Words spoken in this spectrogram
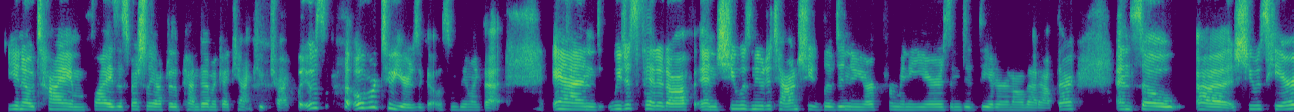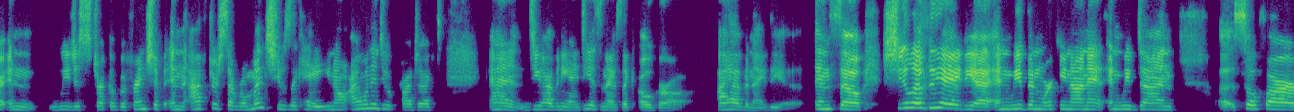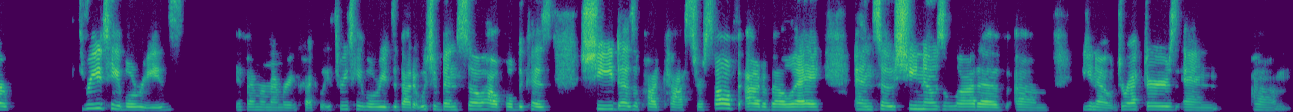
you know, time flies, especially after the pandemic. I can't keep track, but it was over two years ago, something like that. And we just hit it off. And she was new to town. She'd lived in New York for many years and did theater and all that out there. And so uh, she was here and we just struck up a friendship. And after several months, she was like, Hey, you know, I want to do a project. And do you have any ideas? And I was like, Oh, girl, I have an idea. And so she loved the idea. And we've been working on it. And we've done uh, so far three table reads if I'm remembering correctly, three table reads about it, which have been so helpful because she does a podcast herself out of LA. And so she knows a lot of, um, you know, directors and um,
